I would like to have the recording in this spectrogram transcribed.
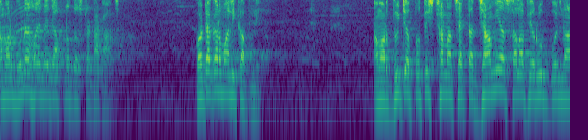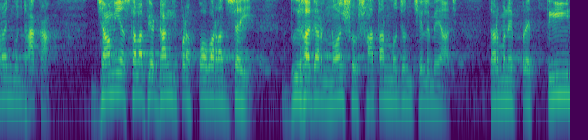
আমার মনে হয় না যে আপনার দশটা টাকা আছে। কয় টাকার মালিক আপনি? আমার দুইটা প্রতিষ্ঠান আছে, একটা জামিয়া সালাফিয়া রূপগঞ্জ, নারায়ণগঞ্জ, ঢাকা। জামিয়া সালাফিয়া ডাঙ্গিপাড়া পাওয়া রাজশাহী। দুই হাজার নয়শো সাতান্ন জন ছেলে মেয়ে আছে। তার মানে প্রায় তিন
